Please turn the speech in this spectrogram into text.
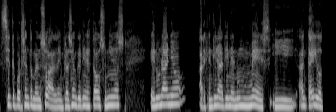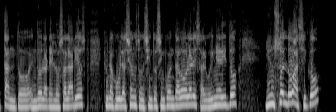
7% mensual. La inflación que tiene Estados Unidos en un año Argentina tiene en un mes y han caído tanto en dólares los salarios que una jubilación son 150 dólares, algo inédito, y un sueldo básico,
